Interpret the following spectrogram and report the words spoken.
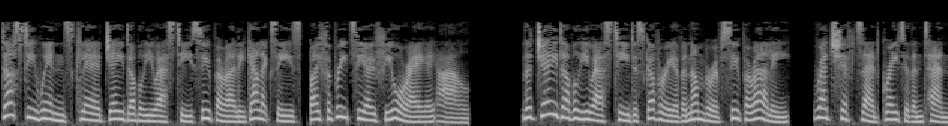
Dusty Winds Clear JWST Super Early Galaxies, by Fabrizio Fiore et al. The JWST discovery of a number of super early, redshift Z greater than 10,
